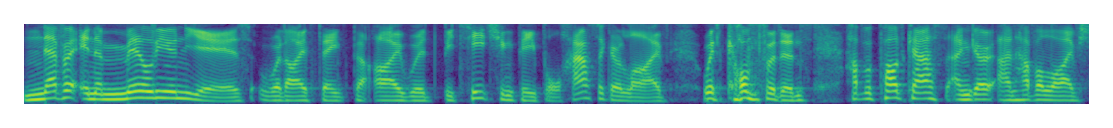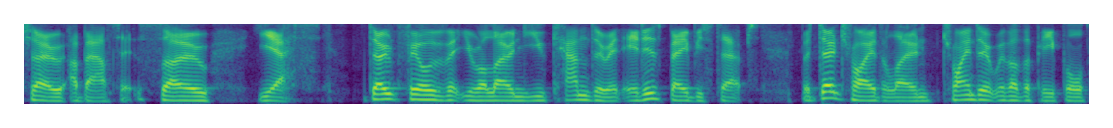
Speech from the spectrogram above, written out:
Never in a million years would I think that I would be teaching people how to go live with confidence, have a podcast and go and have a live show about it. So, yes, don't feel that you're alone. You can do it. It is baby steps, but don't try it alone. Try and do it with other people.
